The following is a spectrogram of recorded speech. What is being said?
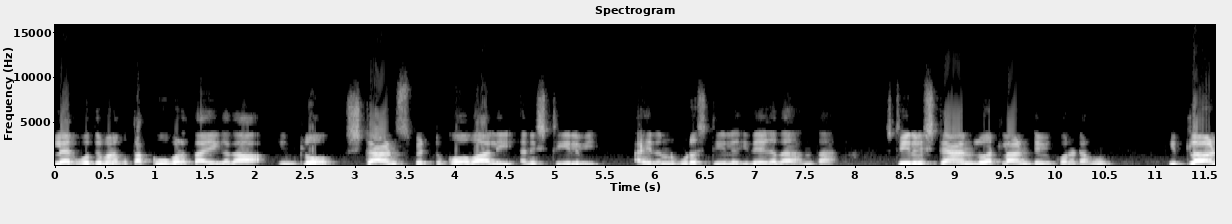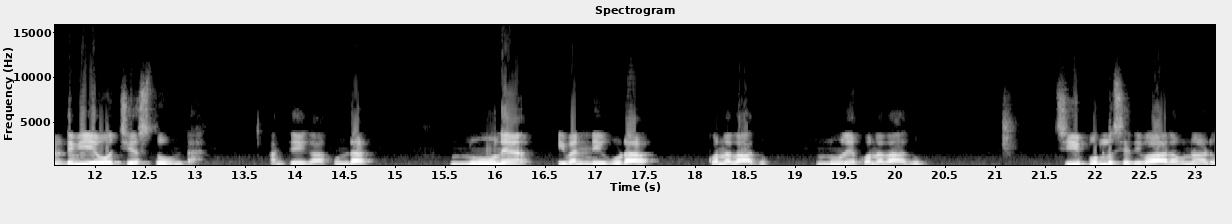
లేకపోతే మనకు తక్కువ పడతాయి కదా ఇంట్లో స్టాండ్స్ పెట్టుకోవాలి అని స్టీల్వి ఐరన్ కూడా స్టీల్ ఇదే కదా అంతా. స్టీల్ స్టాండ్లు అట్లాంటివి కొనటము ఇట్లాంటివి ఏవో చేస్తూ ఉంటారు. అంతేకాకుండా నూనె ఇవన్నీ కూడా కొనరాదు. నూనె కొనరాదు. చీపుర్లు శనివారం నాడు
